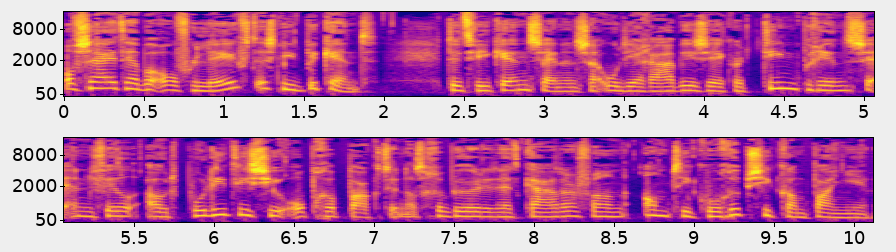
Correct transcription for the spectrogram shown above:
Of zij het hebben overleefd is niet bekend. Dit weekend zijn in Saoedi-Arabië zeker tien prinsen en veel oud-politici opgepakt. En dat gebeurde in het kader van een anticorruptiecampagne.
